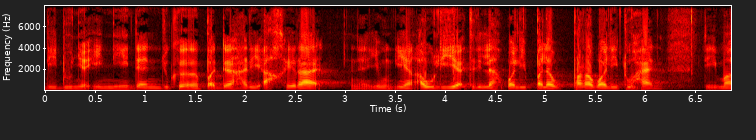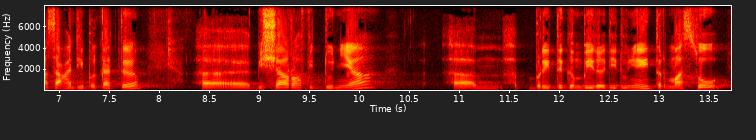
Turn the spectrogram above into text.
di dunia ini dan juga pada hari akhirat yang, yang awliya tadilah wali para, para wali Tuhan. Di Imam Sa'adi berkata uh, bisyarah fid dunia berita gembira di dunia ini termasuk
